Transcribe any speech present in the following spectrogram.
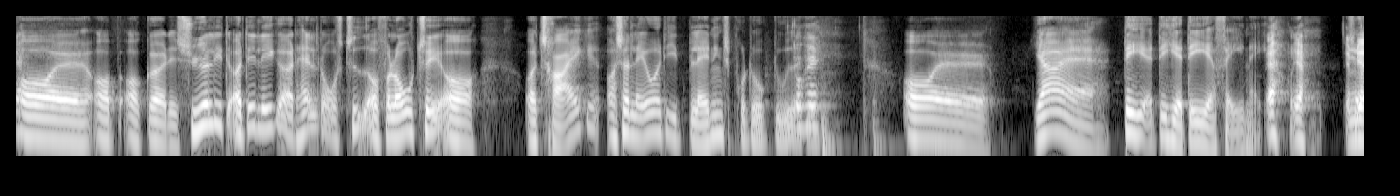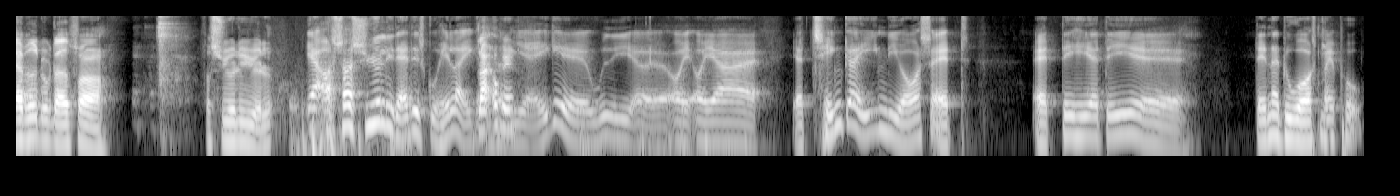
ja. og, øh, og, og gør det syrligt, og det ligger et halvt års tid og får lov til at, at trække, og så laver de et blandingsprodukt ud af Okay. det. Og øh, jeg er, det, her, det her, det er jeg fan af. Ja, ja. Jamen, jeg ved, du er glad for, for syrlig øl. Ja, og så syrligt er det sgu heller ikke. Nej, okay. Altså, vi er ikke øh, ude i... Øh, og og jeg, jeg tænker egentlig også, at, at det her, det, øh, den er du også med på.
